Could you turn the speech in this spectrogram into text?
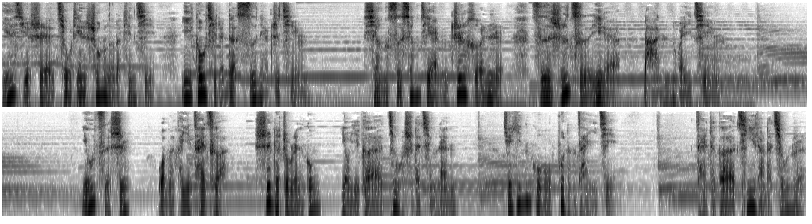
也许是秋天霜冷的天气，易勾起人的思念之情。相思相见知何日？此时此夜难为情。由此诗，我们可以猜测，诗的主人公有一个旧时的情人。却因故不能在一起。在这个凄凉的秋日，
